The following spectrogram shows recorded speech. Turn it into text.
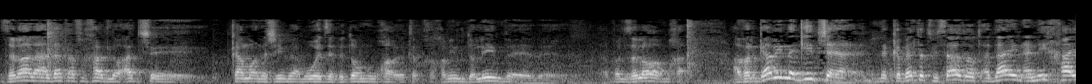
זה לא עלה על דעת אף אחד, לא, עד שקמו אנשים ואמרו את זה בדור מאוחר יותר, חכמים גדולים, ו... ו... אבל זה לא הרמח"ל. אבל גם אם נגיד שנקבל את התפיסה הזאת, עדיין אני חי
